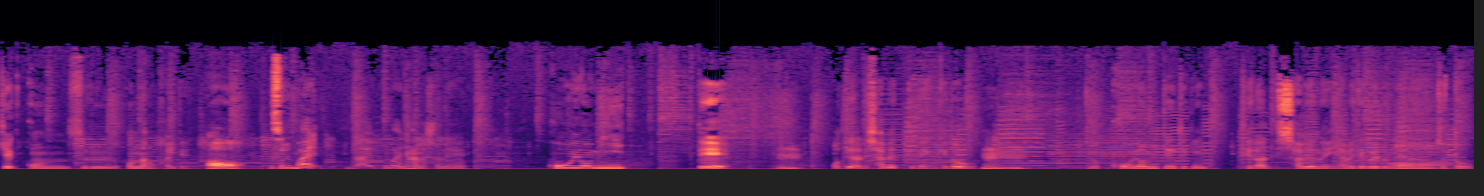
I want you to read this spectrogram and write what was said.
結婚する女の子がいて、それ前、だいぶ前に話したね、紅葉見に行って、うん。お寺で喋っててんけど、うんうん。ちょっと紅葉見てる時に寺で喋るのやめてくれるみたいな、ちょっと、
